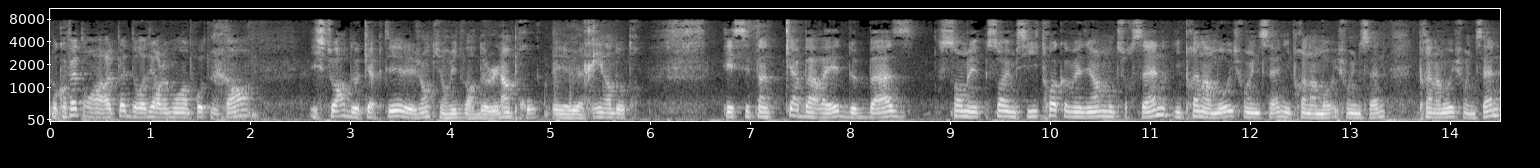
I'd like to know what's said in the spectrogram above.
Donc en fait on arrête pas de redire le mot impro tout le temps, histoire de capter les gens qui ont envie de voir de l'impro et rien d'autre. Et c'est un cabaret de base sans, sans MC, trois comédiens montent sur scène, ils prennent un mot, ils font une scène, ils prennent un mot, ils font une scène, ils prennent un mot, ils font une scène.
